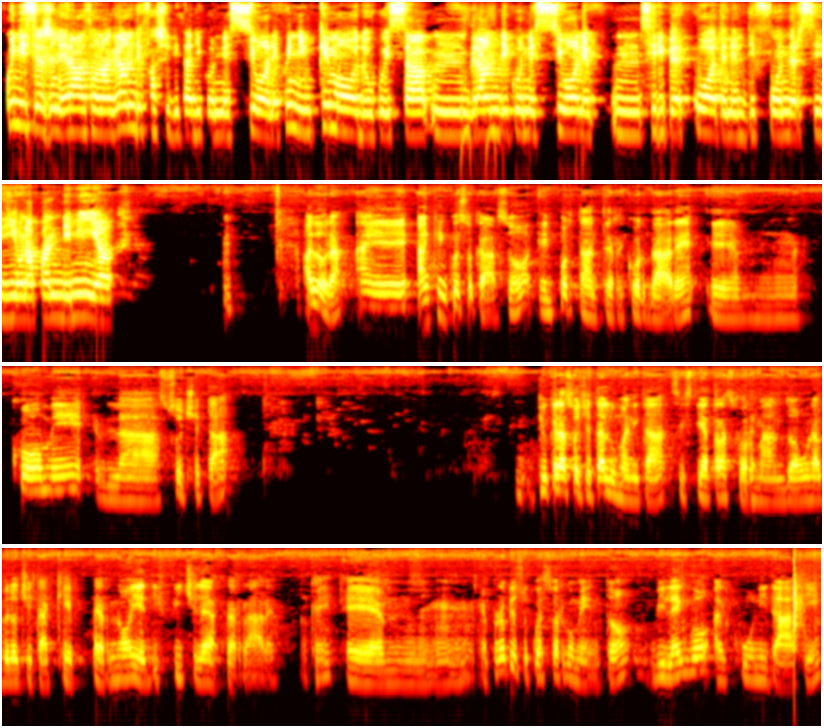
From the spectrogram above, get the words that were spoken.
Quindi si è generata una grande facilità di connessione. Quindi in che modo questa mh, grande connessione mh, si ripercuote nel diffondersi di una pandemia? Allora, eh, anche in questo caso è importante ricordare ehm, come la società, più che la società l'umanità, si stia trasformando a una velocità che per noi è difficile afferrare. Okay? E, um, e, proprio su questo argomento vi leggo alcuni dati.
